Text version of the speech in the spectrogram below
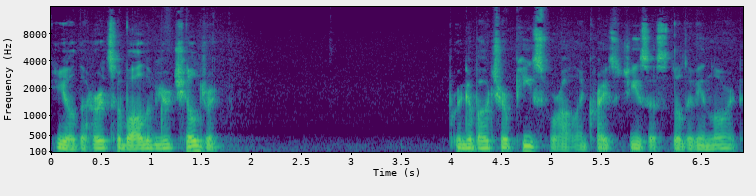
Heal the hurts of all of your children. Bring about your peace for all in Christ Jesus, the living Lord.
